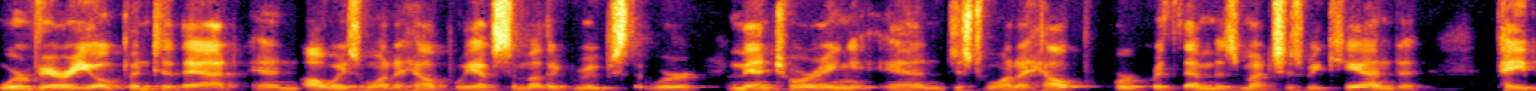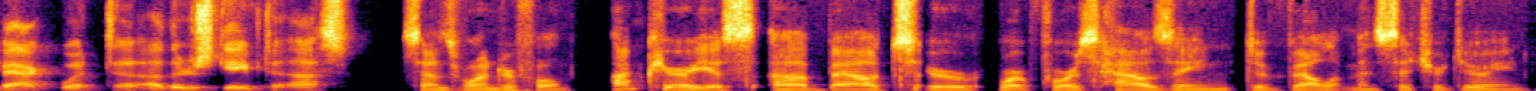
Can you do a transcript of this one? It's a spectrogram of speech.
we're very open to that and always want to help. We have some other groups that we're mentoring and just want to help work with them as much as we can to pay back what uh, others gave to us. Sounds wonderful. I'm curious about your workforce housing developments that you're doing.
